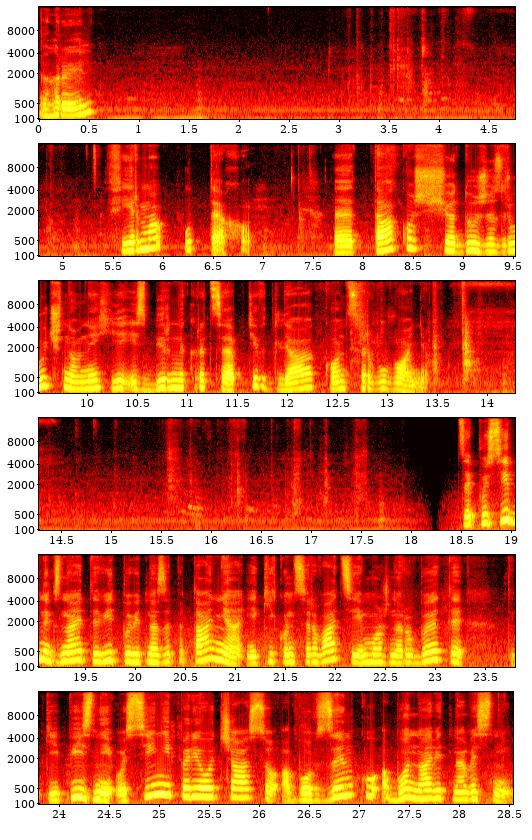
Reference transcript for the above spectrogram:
гриль. Фірма Утехо. Е, Також, що дуже зручно, в них є і збірник рецептів для консервування. Цей посібник, знаєте, відповідь на запитання, які консервації можна робити в такий пізній осінній період часу, або взимку, або навіть навесні.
